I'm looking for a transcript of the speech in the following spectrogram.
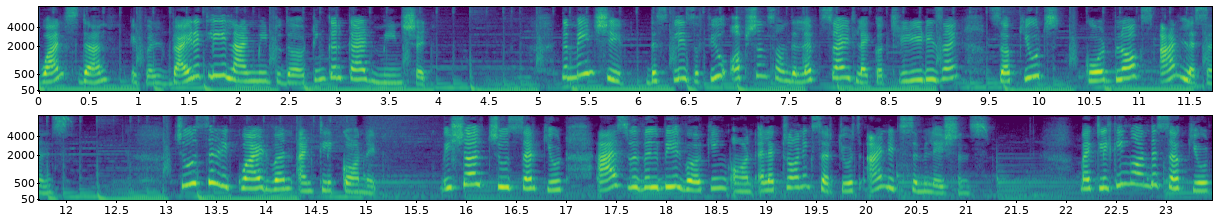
once done, it will directly land me to the Tinkercad main sheet. The main sheet displays a few options on the left side like a 3D design, circuits, code blocks and lessons. Choose the required one and click on it. We shall choose circuit as we will be working on electronic circuits and its simulations. By clicking on the circuit,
